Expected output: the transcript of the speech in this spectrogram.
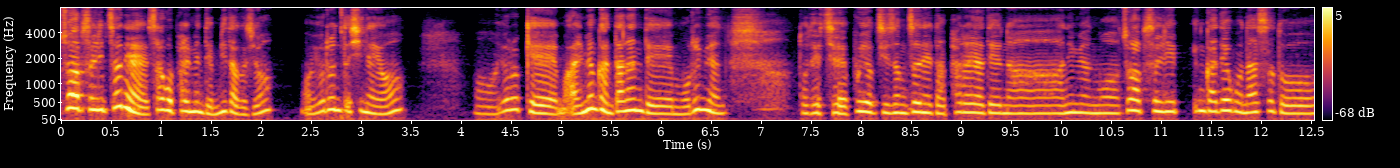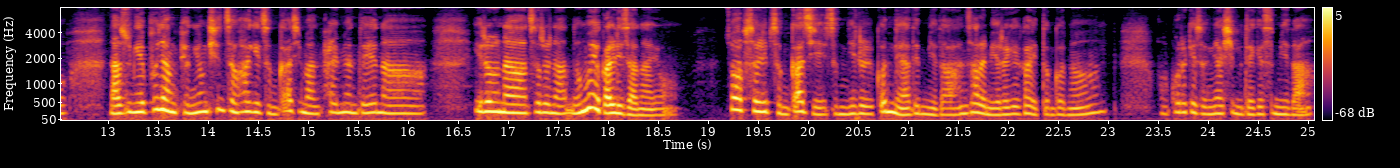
조합 설립 전에 사고 팔면 됩니다. 그죠? 어, 이런 뜻이네요. 어, 이렇게 뭐 알면 간단한데 모르면 도대체 구역 지정 전에 다 팔아야 되나 아니면 뭐 조합 설립 인가되고 나서도 나중에 분양 변경 신청하기 전까지만 팔면 되나 이러나 저러나 너무 헷갈리잖아요. 조합 설립 전까지 정리를 끝내야 됩니다. 한 사람이 여러 개가 있던 거는 어, 그렇게 정리하시면 되겠습니다.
